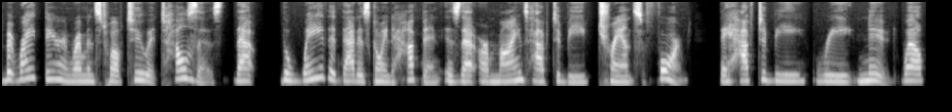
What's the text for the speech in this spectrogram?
But right there in Romans 12, 2, it tells us that the way that that is going to happen is that our minds have to be transformed, they have to be renewed. Well,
